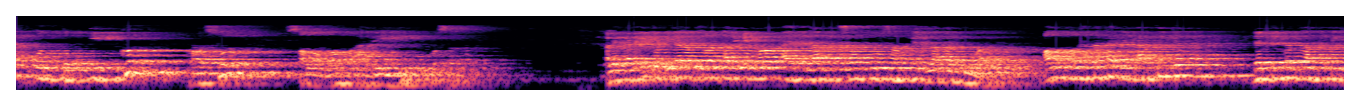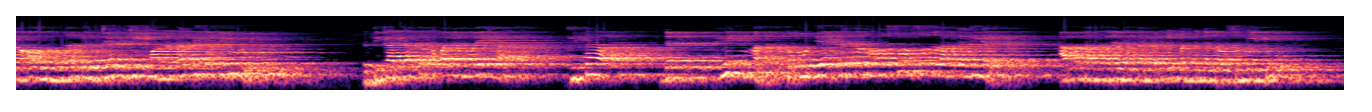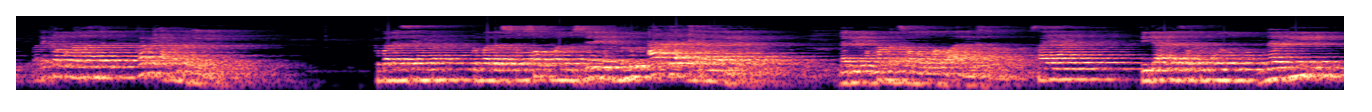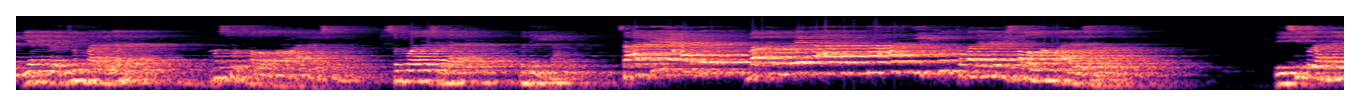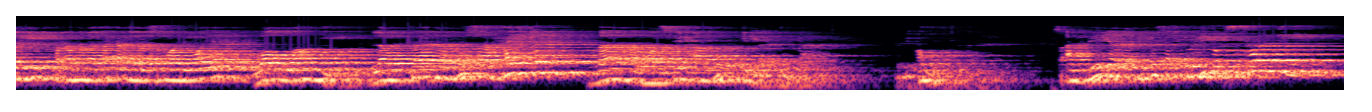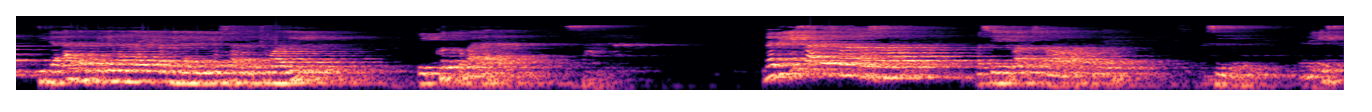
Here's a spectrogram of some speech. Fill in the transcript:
setia untuk ikut Rasul Sallallahu Alaihi Wasallam. Oleh karena itu di dalam surat Ali Imran ayat 81 sampai 82 Allah mengatakan yang artinya dan ingatlah ketika Allah mengambil janji para nabi-nabi dulu. Ketika datang kepada mereka kita dan hikmah kemudian datang Rasul setelah kalian. Apakah kalian akan beriman dengan Rasul itu? Mereka mengatakan belum ada lagi Nabi Muhammad SAW saya tidak ada satupun Nabi yang berjumpa dengan Rasul SAW semuanya sudah meninggal seandainya ada maka mereka akan taat ikut kepada Nabi Sallallahu Alaihi Wasallam. Di situlah Nabi pernah mengatakan dalam sebuah riwayat, "Wallahi, Seandainya Nabi Musa itu hidup sekarang ini, tidak ada pilihan lain bagi Nabi Musa kecuali ikut kepada saya. Nabi Isa alaihissalam masih hidup atau wafat ya? Masih hidup. Nabi Isa.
